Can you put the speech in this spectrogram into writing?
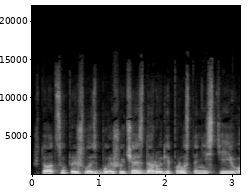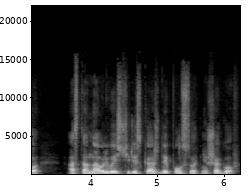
что отцу пришлось большую часть дороги просто нести его, останавливаясь через каждые полсотни шагов.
